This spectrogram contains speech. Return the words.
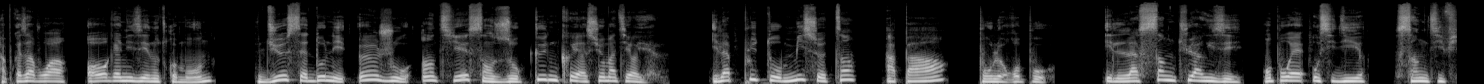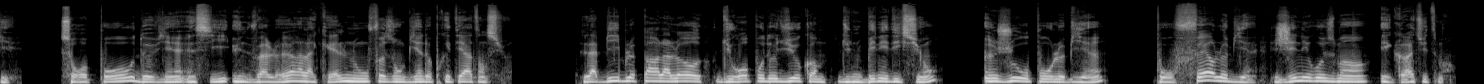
après avoir organisé notre monde, Dieu s'est donné un jour entier sans aucune création matérielle. Il a plutôt mis ce temps à part pour le repos. Il l'a sanctuarisé, on pourrait aussi dire sanctifié. Ce repos devient ainsi une valeur à laquelle nous faisons bien de prêter attention. La Bible parle alors du repos de Dieu comme d'une bénédiction, un jour pour le bien, pour faire le bien généreusement et gratuitement.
